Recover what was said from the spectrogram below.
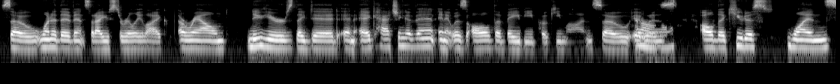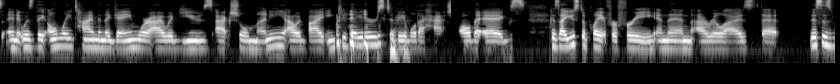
So one of the events that I used to really like around New Year's, they did an egg hatching event, and it was all the baby Pokemon. So it Oh. was all the cutest ones, and it was the only time in the game where I would use actual money. I would buy incubators to be able to hatch all the eggs because I used to play it for free, and then I realized that this is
